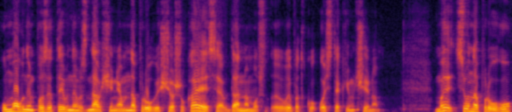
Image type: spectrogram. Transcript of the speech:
умовним позитивним значенням напруги, що шукається, в даному е, випадку ось таким чином, ми цю напругу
